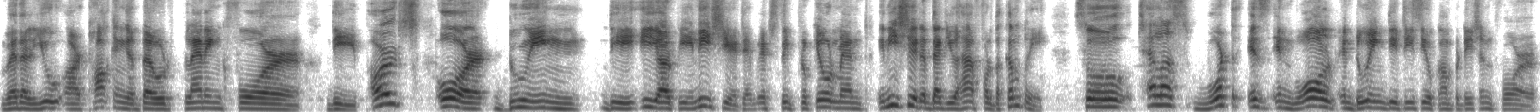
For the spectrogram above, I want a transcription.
whether you are talking about planning for the parts or doing the ERP initiative. It's the procurement initiative that you have for the company. So tell us what is involved in doing the TCO computation for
